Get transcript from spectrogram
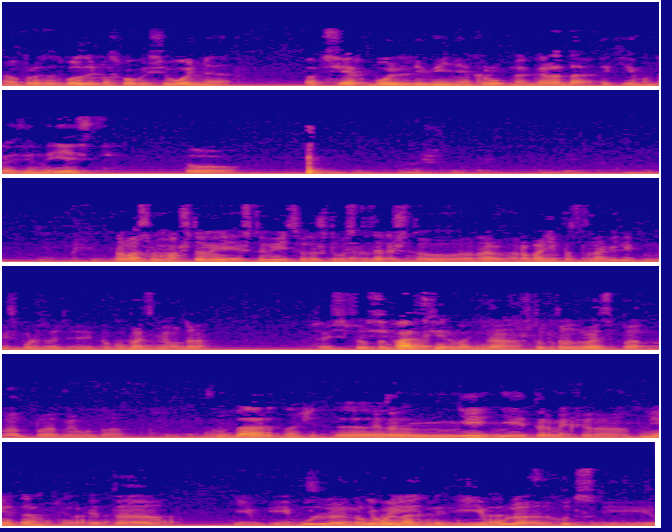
Ну, просто способ, поскольку сегодня во всех более-менее крупных городах такие магазины есть, то Вас, а что, что имеется в виду, что вы сказали, что ра- рабани постановили использовать, э, покупать меуда? То есть, что под- Сефардские рабани. Да, что потом называется под, под, под меуда? удар, значит, э, Это не, не термехера, не термохера. это и- Ибуль Ибуль Нохри, и да. Ибуля Хуц... и-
